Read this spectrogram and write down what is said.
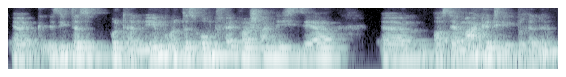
er sieht das Unternehmen und das Umfeld wahrscheinlich sehr ähm, aus der Marketingbrille.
